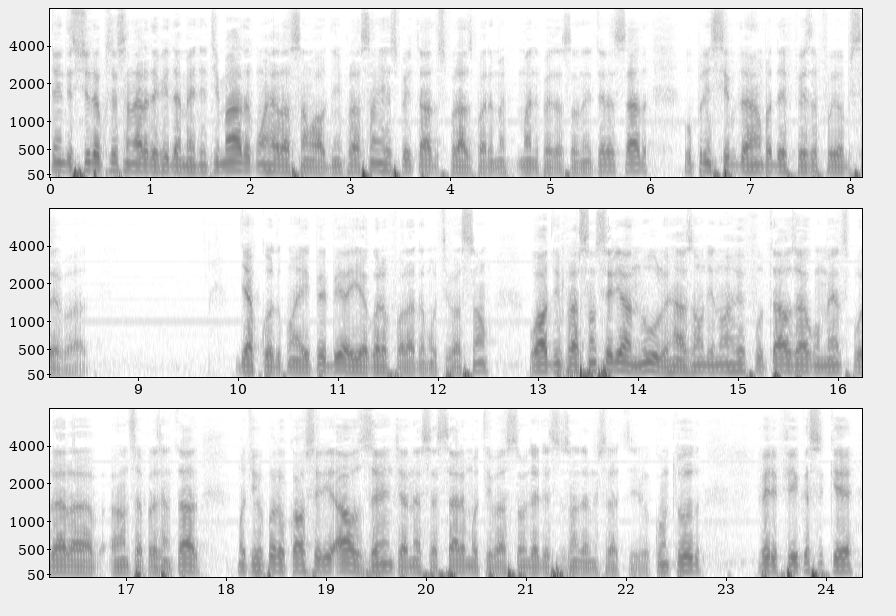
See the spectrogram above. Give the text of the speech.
tendo sido a concessionária devidamente intimada com relação ao de infração e respeitados os prazos para manifestação da interessada, o princípio da ampla defesa foi observado. De acordo com a IPB, aí agora eu vou falar da motivação, o auto de infração seria nulo em razão de não refutar os argumentos por ela antes apresentados, motivo pelo qual seria ausente a necessária motivação da decisão administrativa. Contudo, verifica-se que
